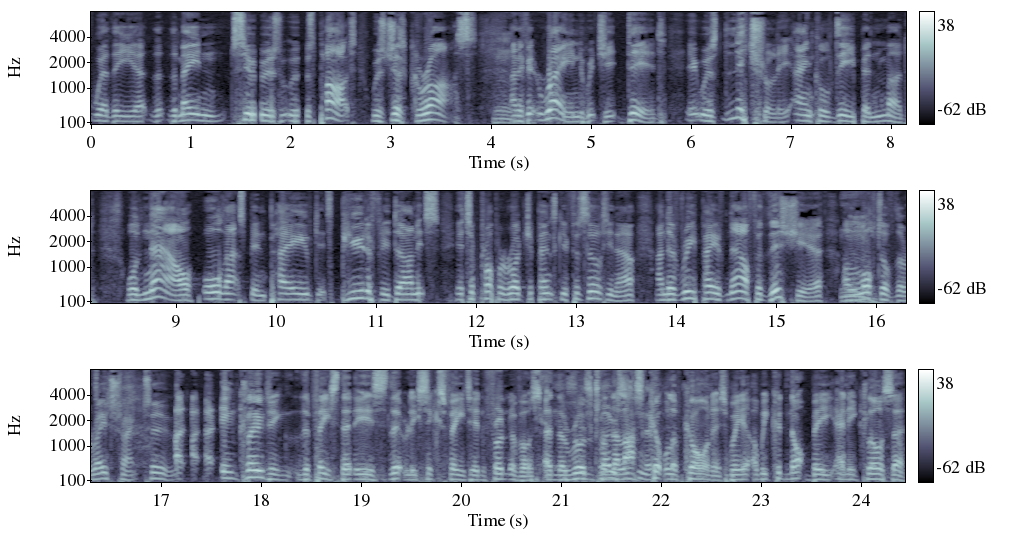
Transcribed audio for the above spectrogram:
where the, uh, the the main series was parked was just grass, and if it rained, which it did, it was literally ankle deep in mud. Well, now all that's been paved. It's beautifully done. It's it's a proper Roger Penske facility now, and they've repaved now for this year a lot of the racetrack too. I, I, including the piece that is literally six feet in front of us, and the run from the last couple of corners. We we could not be any closer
